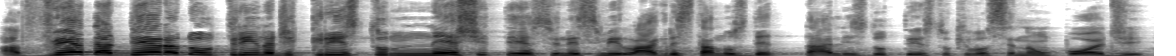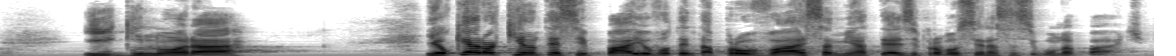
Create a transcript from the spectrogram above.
a verdadeira doutrina de Cristo neste texto e nesse milagre está nos detalhes do texto que você não pode ignorar. E eu quero aqui antecipar, e eu vou tentar provar essa minha tese para você nessa segunda parte.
